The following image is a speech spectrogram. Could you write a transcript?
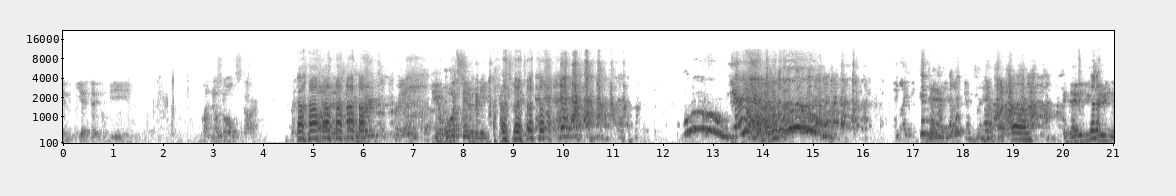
then, yeah, then it'll be, what, no gold star? Oh, the award ceremony comes later. Woo, yeah. Um, And David, you No, no. chairing, the-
